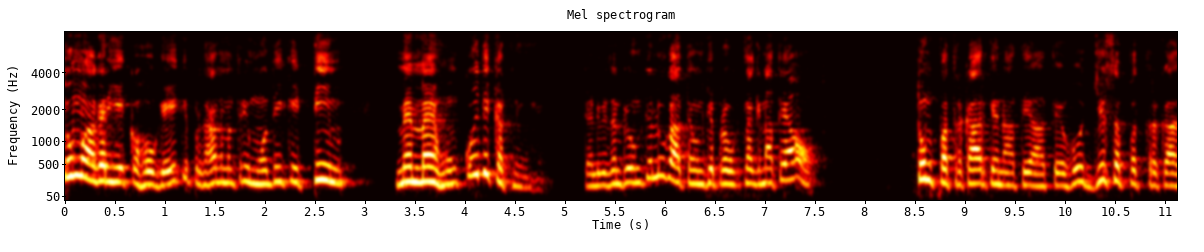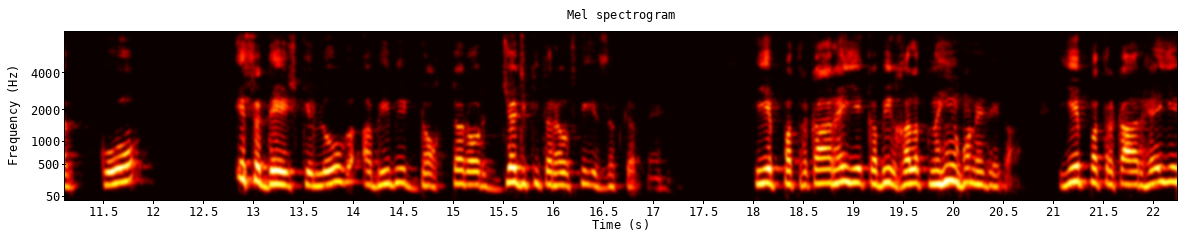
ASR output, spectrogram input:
तुम अगर ये कहोगे कि प्रधानमंत्री मोदी की टीम में मैं हूँ, कोई दिक्कत नहीं है। टेलीविज़न पे उनके लोग आते हैं, उनके प्रवक्ता के नाते आओ। तुम पत्रकार के नाते आते हो, जिस पत्रकार को इस देश के लोग अभी भी डॉक्टर और जज की तरह उसकी इज़्ज़त करते हैं कि ये पत्रकार है, ये कभी गलत नहीं होने देगा। ये पत्रकार है, ये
